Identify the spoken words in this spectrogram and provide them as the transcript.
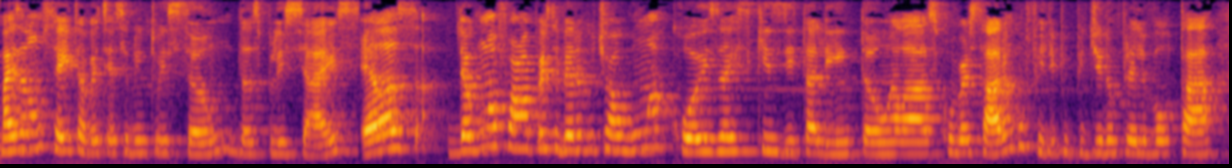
Mas eu não sei, talvez tenha sido intuição das policiais. Elas, de alguma forma, perceberam que tinha alguma coisa esquisita ali. Então, elas conversaram com o Felipe, pediram para ele voltar.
